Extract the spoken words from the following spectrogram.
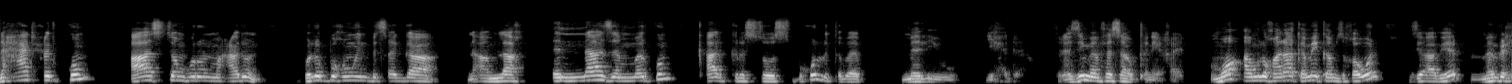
ንሓድሕድኩም ኣስተምህሩን መዓዱን፣ ብልብኹም እውን ብጸጋ ንኣምላኽ እናዘመርኩም ቃል ክርስቶስ ብኹሉ ጥበብ መሊኡ ይሕደር። ስለዚ መንፈሳዊ ቅኔ ይካየድ እሞ ኣምልኾና ከመይ ከም ዝኸውን እግዚኣብሔር መምርሒ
